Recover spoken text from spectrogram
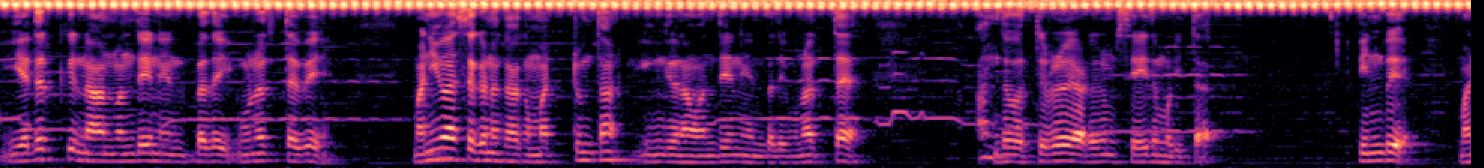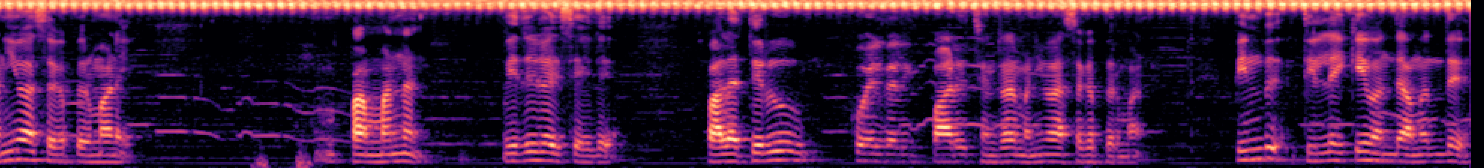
எதற்கு நான் வந்தேன் என்பதை உணர்த்தவே? மணிவாசகனுக்காக மட்டும்தான் இங்கு நான் வந்தேன் என்பதை உணர்த்த அந்த ஒரு திருவிளையாடலும் செய்து முடித்தார். பின்பு மணிவாசக பெருமானை ப மன்னன் விடுதலை செய்து பல திரு கோயில்களில் பாடி சென்றார் மணிவாசக பெருமான். பின்பு தில்லைக்கே வந்து அமர்ந்து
